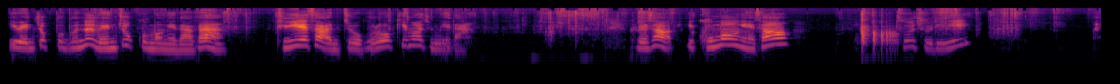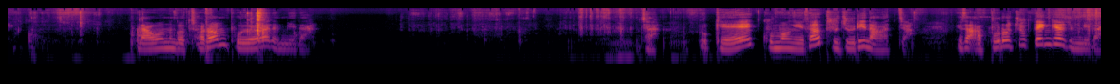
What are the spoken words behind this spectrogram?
이 왼쪽 부분은 왼쪽 구멍에다가 뒤에서 안쪽으로 끼워 줍니다. 그래서 이 구멍에서 두 줄이 아이고, 나오는 것처럼 보여야 됩니다. 자, 이렇게 구멍에서 두 줄이 나왔죠. 그래서 앞으로 쭉 당겨줍니다.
